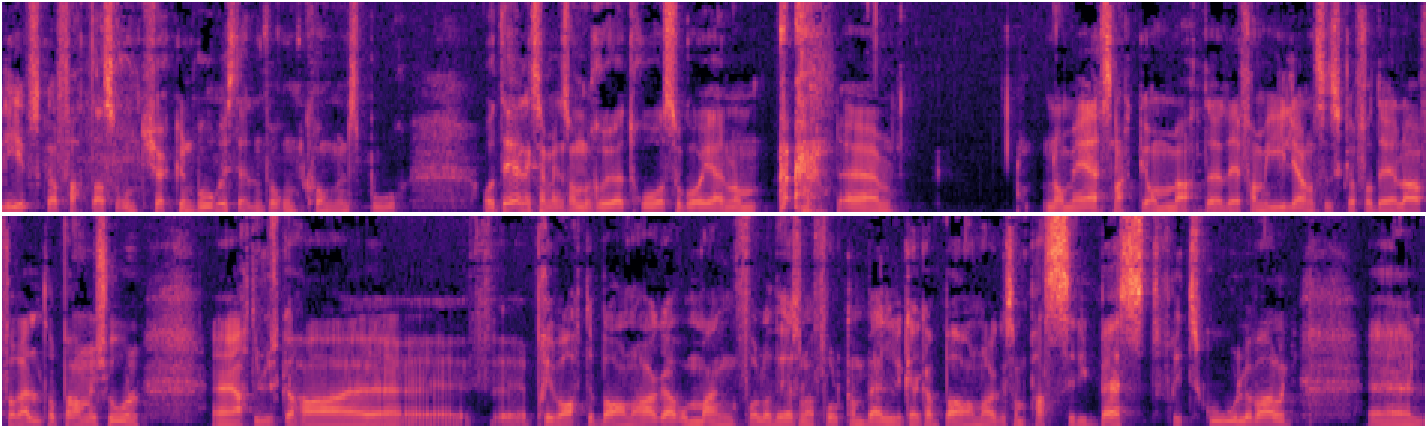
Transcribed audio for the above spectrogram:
liv skal fattes rundt kjøkkenbordet istedenfor rundt kongens bord. Og Det er liksom en sånn rød tråd som går gjennom når vi snakker om at det er familiene som skal fordele foreldrepermisjon, eh, at du skal ha eh, private barnehager og mangfold av det, sånn at folk kan velge hvilken barnehage som passer de best, fritt skolevalg, eh,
